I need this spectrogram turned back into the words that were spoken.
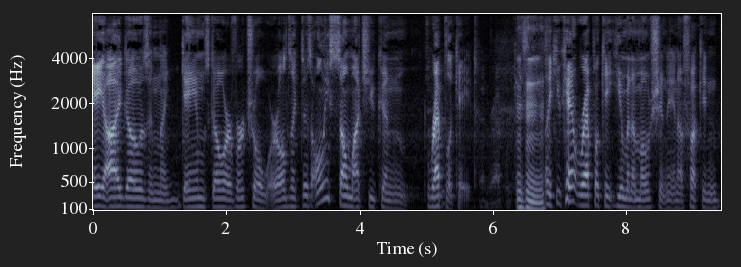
AI goes and like games go or virtual worlds, like there's only so much you can replicate. And replicate. hmm Like you can't replicate human emotion in a fucking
